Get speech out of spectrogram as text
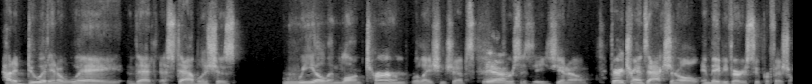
how to do it in a way that establishes real and long-term relationships yeah. versus these you know very transactional and maybe very superficial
